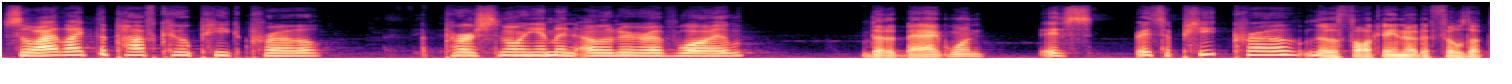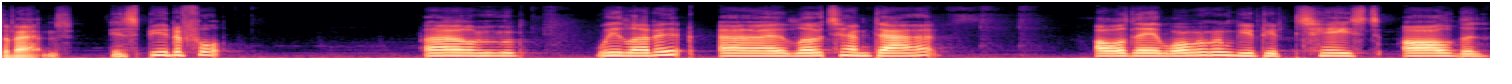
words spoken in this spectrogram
So I like the Puffco Peak Pro. Personally, I'm an owner of one. The bag one? It's it's a Peak Pro. The volcano that fills up the vats. It's beautiful. Um, we love it. Uh, low temp that all day long. You can taste all the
